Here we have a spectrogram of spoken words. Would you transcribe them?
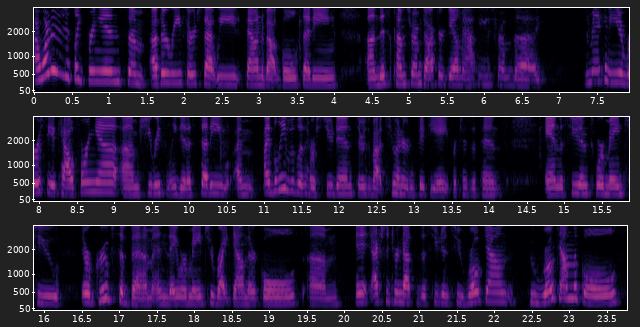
I wanted to just like bring in some other research that we found about goal setting. Um, this comes from Dr. Gail Matthews from the Dominican University of California. Um, she recently did a study. Um, I believe with her students. There's about 258 participants, and the students were made to. There were groups of them, and they were made to write down their goals. Um, and it actually turned out that the students who wrote down who wrote down the goals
